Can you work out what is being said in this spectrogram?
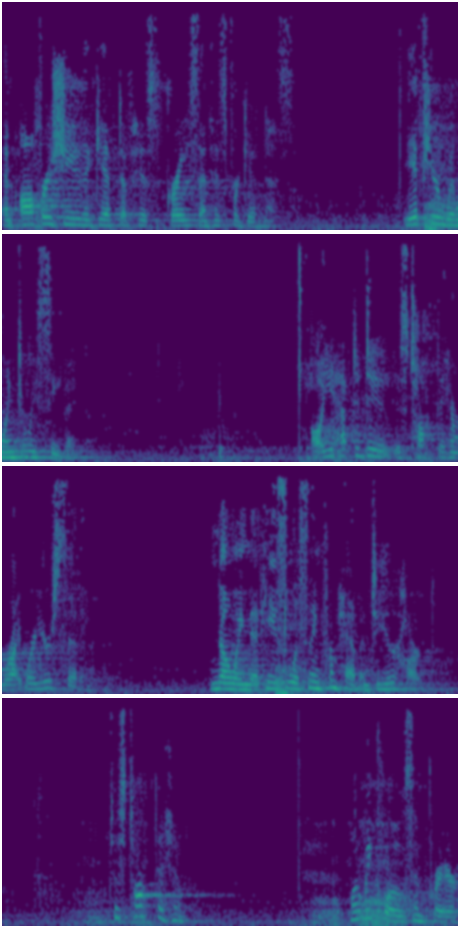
and offers you the gift of his grace and his forgiveness if you're willing to receive it. All you have to do is talk to him right where you're sitting, knowing that he's listening from heaven to your heart. Just talk to him. Why don't we close in prayer?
